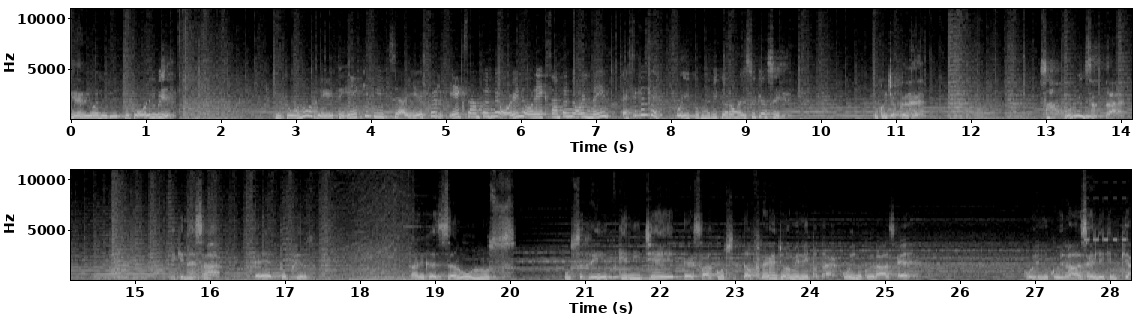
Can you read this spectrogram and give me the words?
गहरे वाली रेत में तो ऑयल भी है। दोनों रेत एक ही बीज से आई है फिर एक सैंपल में ऑयल और एक सैंपल में ऑयल नहीं ऐसे कैसे? वही तो मैं भी कह रहा हूँ ऐसे कैसे? ये कोई चक्कर है। ऐसा हो नहीं सकता है। लेकिन ऐसा है तो फिर तारिका ज़रूर उस उस रेत के नीचे ऐसा कुछ दफन है जो हमें नहीं पता है। कोई ना कोई राज है। कोई ना कोई राज है लेकिन क्या?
